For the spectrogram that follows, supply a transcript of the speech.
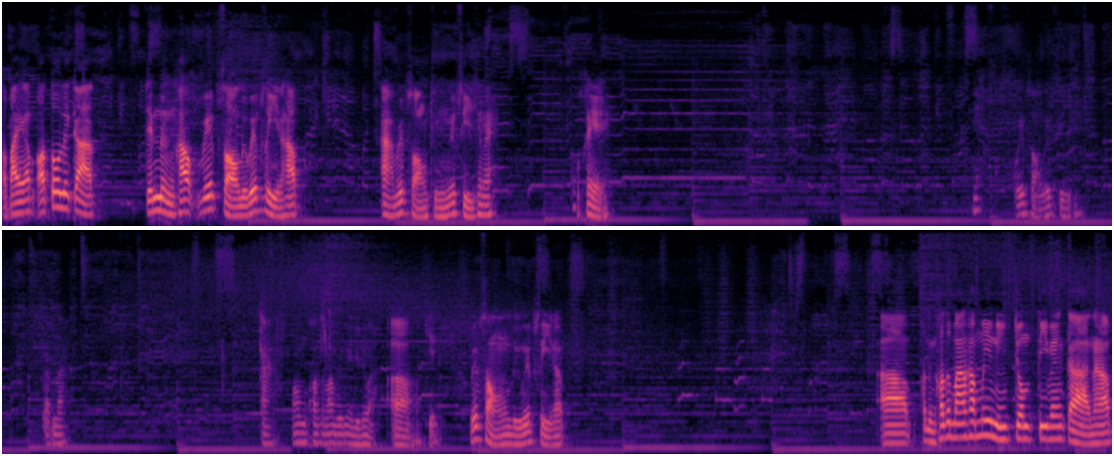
ต่อไปครับออโต้เลกาเจนหนึ่งครับ เวฟสองหรือเวฟสี่นะครับ อ่าเวฟสองถึงเวฟสี่ใช่ไหมโอเคเนี่ยเวฟสองเวฟสี่แบบนะอะความความสามารถเว็บเมนอยู่ดีกว่าอ่าโอเค เว็บสองหรือเว็บสี่ครับ อ่าถึงเคาน์เตอร์บาร์ครับเมื่อยูนิตโจมตีแมงการนะครับ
